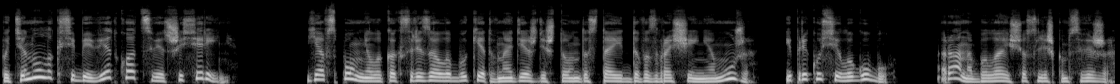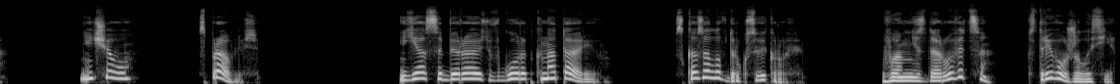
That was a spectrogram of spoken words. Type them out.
потянула к себе ветку отцветшей сирени. Я вспомнила, как срезала букет в надежде, что он достоит до возвращения мужа, и прикусила губу. Рана была еще слишком свежа. Ничего, справлюсь. «Я собираюсь в город к нотарию», — сказала вдруг свекровь. «Вам не здоровится?» Встревожилась я.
